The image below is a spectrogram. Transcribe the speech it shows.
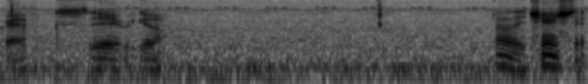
graphics. There we go. Oh, they changed it.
